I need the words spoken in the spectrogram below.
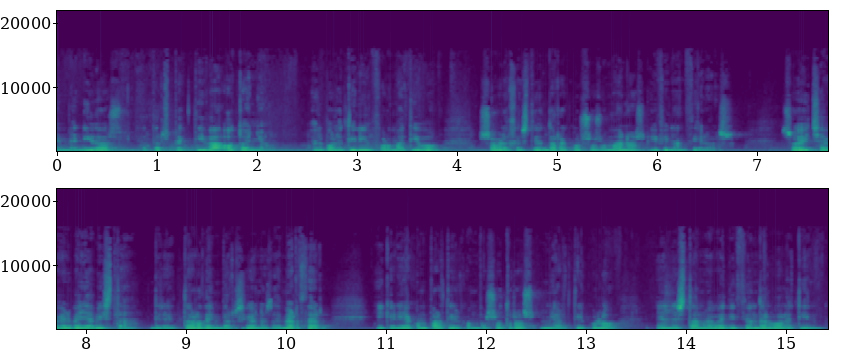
Bienvenidos a Perspectiva Otoño, el boletín informativo sobre gestión de recursos humanos y financieros. Soy Xavier Bellavista, director de inversiones de Mercer, y quería compartir con vosotros mi artículo en esta nueva edición del boletín.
